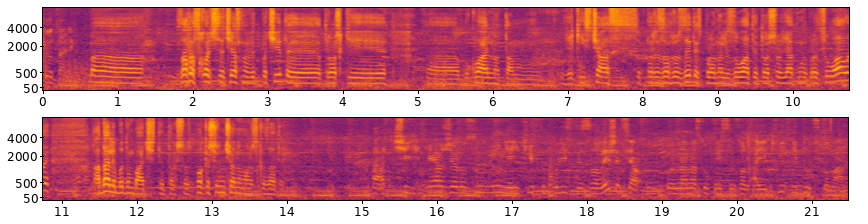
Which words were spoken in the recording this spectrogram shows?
Що далі? Е, Зараз хочеться чесно відпочити, трошки е, буквально там якийсь час перезагрузитись, проаналізувати те, що як ми працювали, а далі будемо бачити. Так що поки що нічого не можу сказати. А чи є вже розуміння, які футболісти залишаться у- на наступний сезон, а які йдуть з команди?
